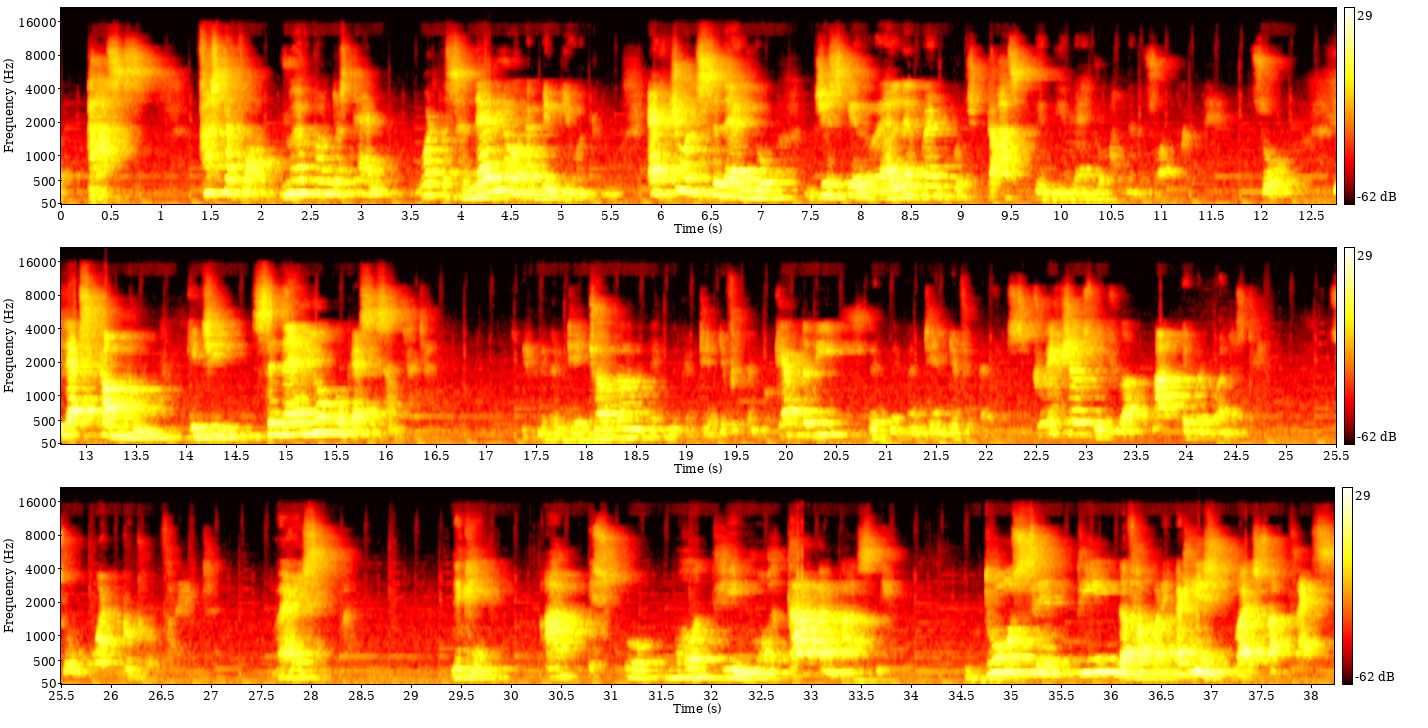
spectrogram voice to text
first of all you have to understand what the scenario have been given to you actual scenario जिसके relevant कुछ task दे दिए गए जो आपने सॉल्व करने हैं so let's come to कि जी सिनेरियो को कैसे समझा जाए इट में contain jargon it may contain difficult vocabulary it may contain difficult situations which you are not able to understand so what to do for it very simple देखें आप इसको बहुत ही मोहतात अंदाज में दो से तीन दफ़ा पढ़ें एटलीस्ट ट्वाइस और थ्राइस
